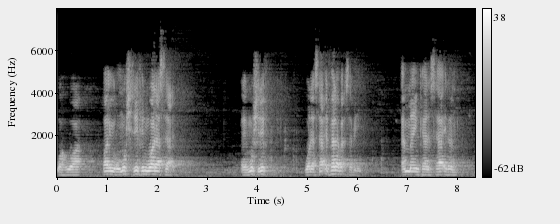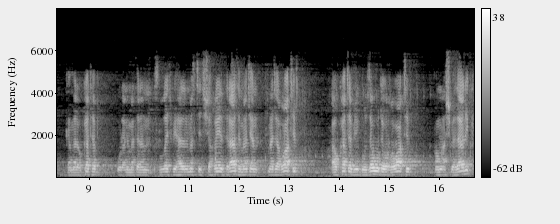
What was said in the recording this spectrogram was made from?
وهو غير مشرف ولا سائل غير مشرف ولا سائل فلا بأس به. أما إن كان سائلا كما لو كتب أنا مثلا صليت في هذا المسجد شهرين ثلاثة ما ما جن راتب أو كتب يقول زودوا الرواتب أو ما أشبه ذلك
